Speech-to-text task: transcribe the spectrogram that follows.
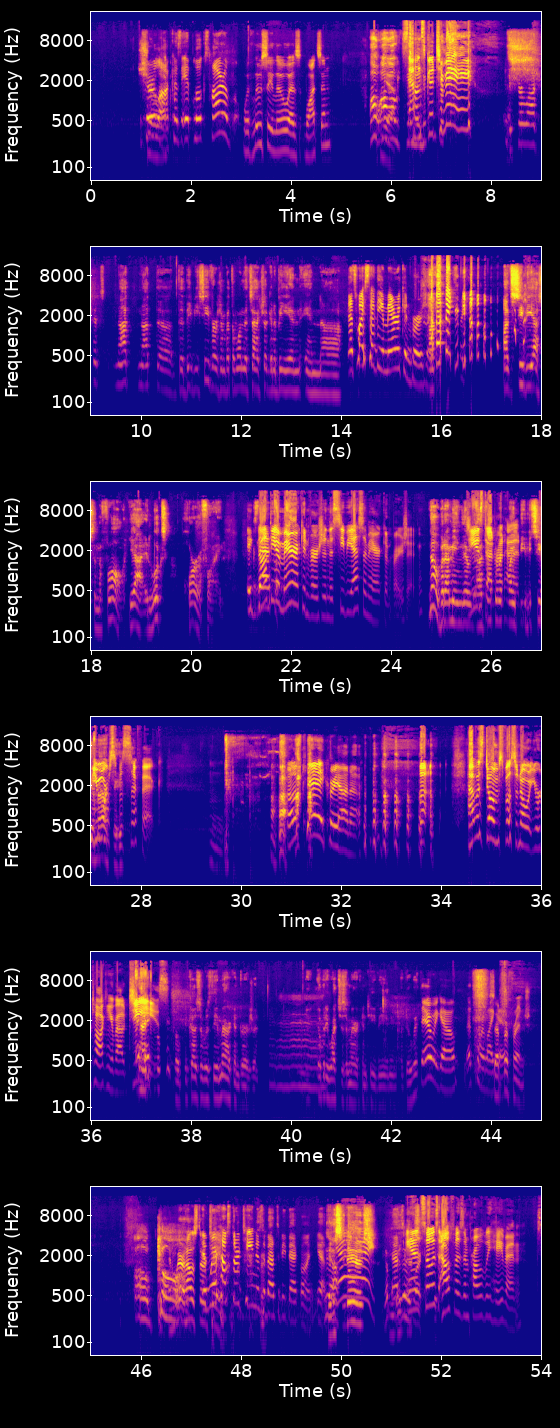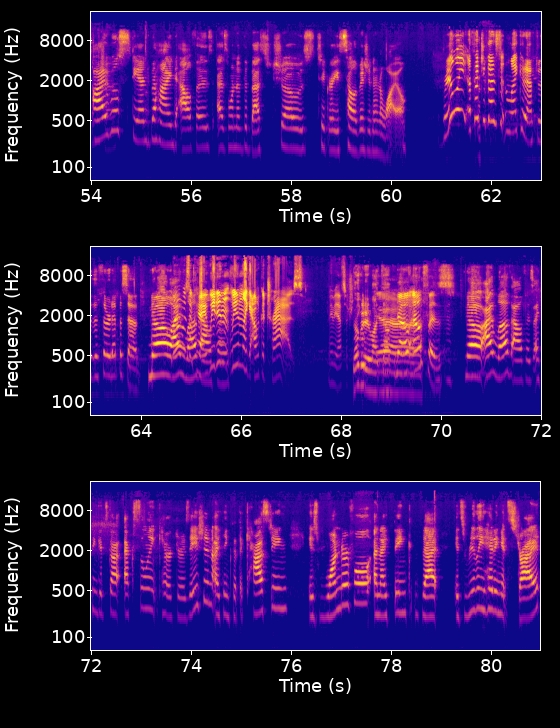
Sherlock? Because it looks horrible. With Lucy Liu as Watson. Oh, oh, Yeah. oh! Sounds good to me. The Sherlock It's not not the the BBC version, but the one that's actually going to be in in uh, That's why I said the American version. on CBS in the fall. Yeah, it looks horrifying. Not the American version, the CBS American version. No, but I mean, there, I Jeez, thought Dad they were playing Redhead. BBC Be more America. specific. okay, Kriana. How was Dome supposed to know what you were talking about? Jeez. because it was the American version. Nobody watches American TV anymore, do we? There we go. That's more like Except it. for Fringe. Oh And god. Warehouse And 13. Warehouse 13 is about to be back on. Yes. Yes, it is. That's And so is Alphas and probably Haven. I will stand behind Alphas as one of the best shows to grace television in a while. Really? I thought you guys didn't like it after the third episode. No, I It was love okay. Alphas. We didn't. We didn't like Alcatraz. Maybe that's what you're Nobody liked that. No, alphas. No, I love Alphas. I think it's got excellent characterization. I think that the casting is wonderful, and I think that it's really hitting its stride.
